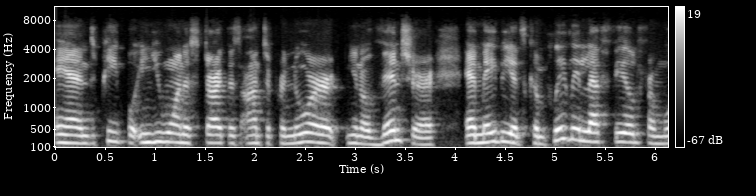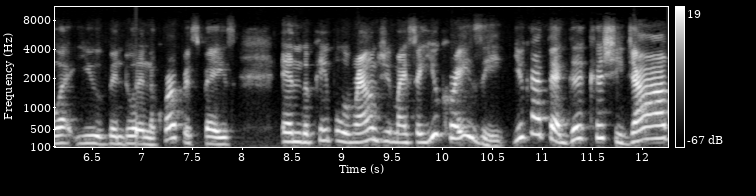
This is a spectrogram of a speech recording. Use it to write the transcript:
and people and you want to start this entrepreneur you know venture and maybe it's completely left field from what you've been doing in the corporate space and the people around you might say you crazy. You got that good cushy job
